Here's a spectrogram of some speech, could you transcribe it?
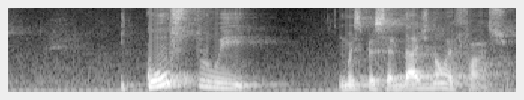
E construir uma especialidade não é fácil.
